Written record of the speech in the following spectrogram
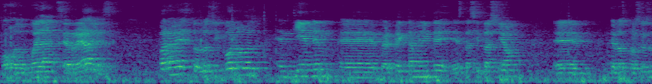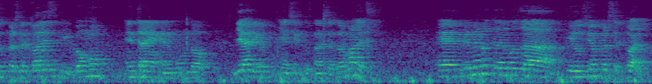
o puedan ser reales. Para esto, los psicólogos entienden eh, perfectamente esta situación eh, de los procesos perceptuales y cómo entran en el mundo diario y en circunstancias normales. Eh, primero tenemos la ilusión perceptual,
